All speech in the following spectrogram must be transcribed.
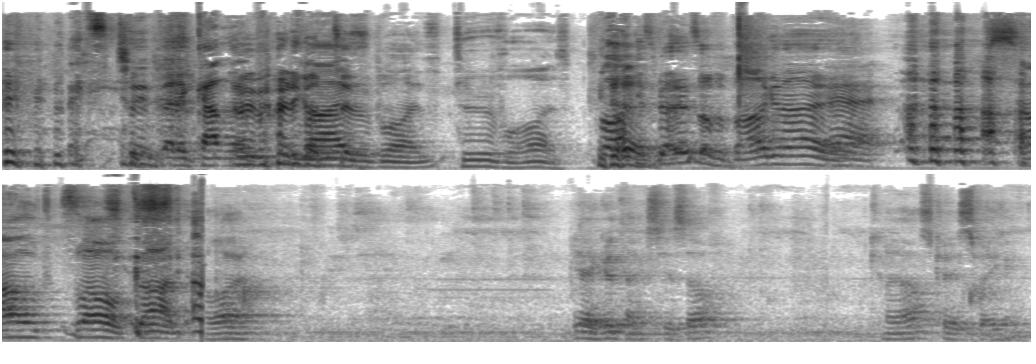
We've got a couple of We've already got two replies. replies. Two replies. Fuck, he's got himself a bargain, eh? Yeah. Sold. Sold, done. Hello. Yeah, good. Thanks to yourself. Can I ask who's speaking?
